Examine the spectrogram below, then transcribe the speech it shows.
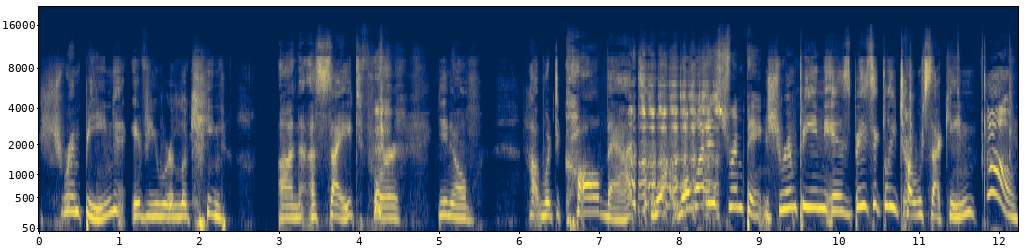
shrimping if you were looking on a site for you know how what to call that Well, what is shrimping? shrimping is basically toe sucking Oh,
